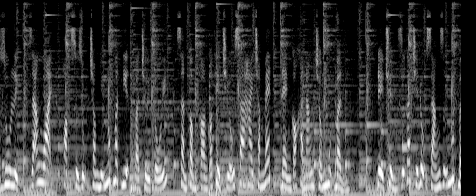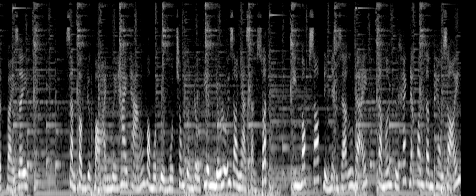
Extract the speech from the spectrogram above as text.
du lịch, dã ngoại hoặc sử dụng trong những lúc mất điện và trời tối. Sản phẩm còn có thể chiếu xa 200m, đèn có khả năng chống bụi bẩn. Để chuyển giữa các chế độ sáng giữ nút bật vài giây. Sản phẩm được bảo hành 12 tháng và một đổi một trong tuần đầu tiên nếu lỗi do nhà sản xuất. Inbox shop để nhận giá ưu đãi. Cảm ơn quý khách đã quan tâm theo dõi.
